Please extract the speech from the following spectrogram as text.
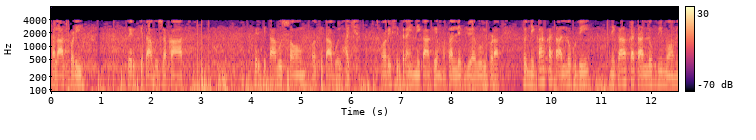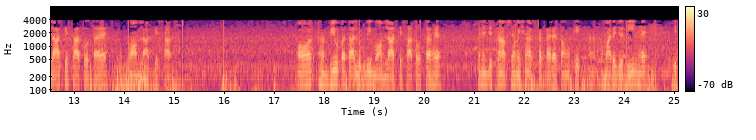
سلاد ہاں، پڑھی، پھر کتاب الزکوٰۃ، پھر کتاب السوم اور کتاب الحج اور اسی طرح ہی نکاح کے متعلق جو ہے وہ بھی پڑھا۔ تو نکاح کا تعلق بھی، نکاح کا تعلق بھی معاملات کے ساتھ ہوتا ہے، معاملات کے ساتھ۔ اور ہاں، بیو کا تعلق بھی معاملات کے ساتھ ہوتا ہے۔ میں نے جس طرح آپ سے ہمیشہ عرض کرتا رہتا ہوں کہ ہمارے جو دین ہے، اس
